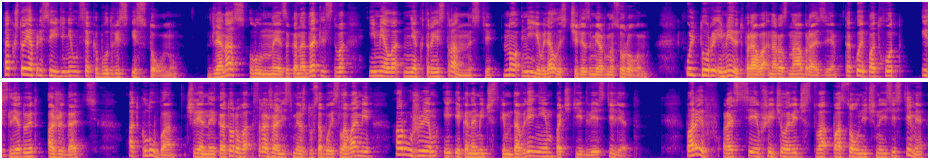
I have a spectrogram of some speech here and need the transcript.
Так что я присоединился к Будрис и Стоуну. Для нас лунное законодательство имело некоторые странности, но не являлось чрезмерно суровым. Культуры имеют право на разнообразие. Такой подход и следует ожидать от клуба, члены которого сражались между собой словами, оружием и экономическим давлением почти 200 лет. Порыв, рассеявший человечество по Солнечной системе,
